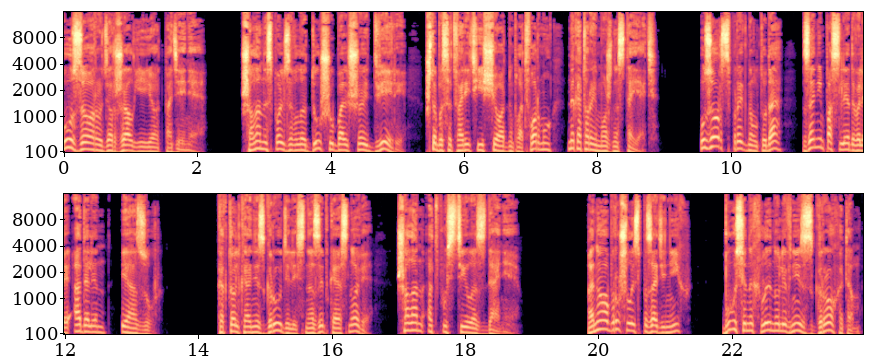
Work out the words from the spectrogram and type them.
Узор удержал ее от падения. Шалан использовала душу большой двери, чтобы сотворить еще одну платформу, на которой можно стоять. Узор спрыгнул туда, за ним последовали Адалин и Азур. Как только они сгрудились на зыбкой основе, Шалан отпустила здание. Оно обрушилось позади них, бусины хлынули вниз с грохотом,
